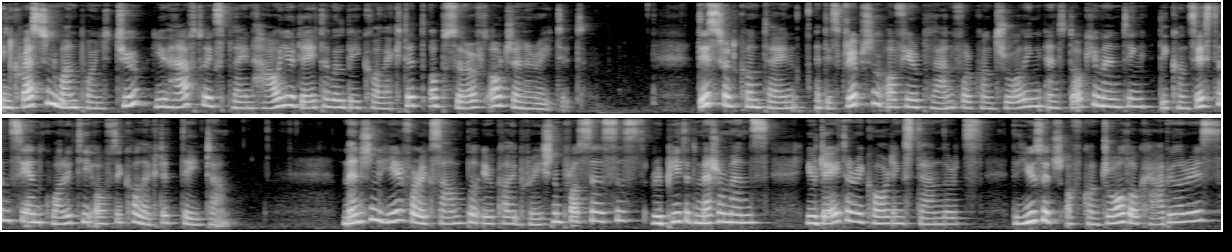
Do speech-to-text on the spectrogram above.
In question 1.2, you have to explain how your data will be collected, observed or generated. This should contain a description of your plan for controlling and documenting the consistency and quality of the collected data. Mention here, for example, your calibration processes, repeated measurements, your data recording standards, the usage of control vocabularies,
